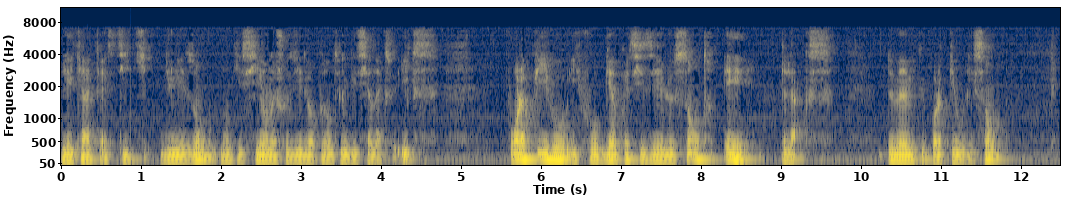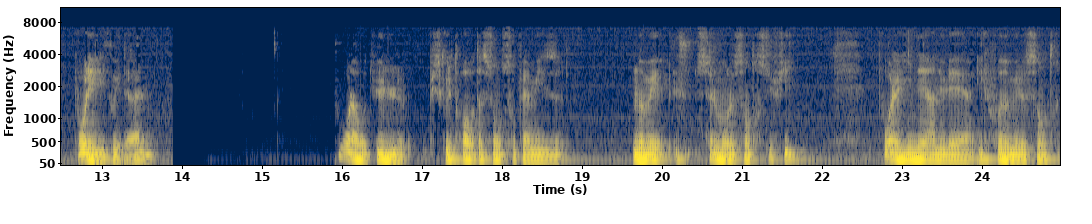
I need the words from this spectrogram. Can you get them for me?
les caractéristiques d'une liaison. Donc ici, on a choisi de représenter une glissière d'axe X. Pour la pivot, il faut bien préciser le centre et l'axe, de même que pour la pivot glissant. Pour l'hélicoïdale, pour la rotule, puisque les trois rotations sont permises, nommer seulement le centre suffit. Pour la linéaire annulaire, il faut nommer le centre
